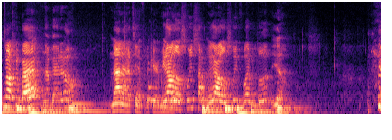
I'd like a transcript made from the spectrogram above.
Not too bad. Not bad at all. Nine out of ten for the Caribbean. It got a little sweet. It got a little sweet flavor to it. Yeah. you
